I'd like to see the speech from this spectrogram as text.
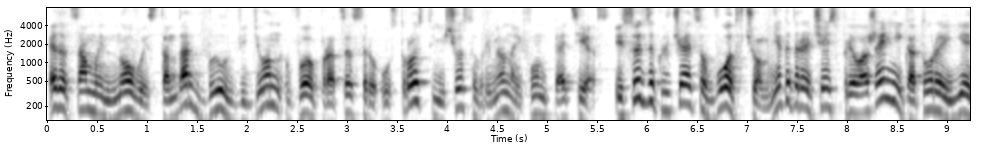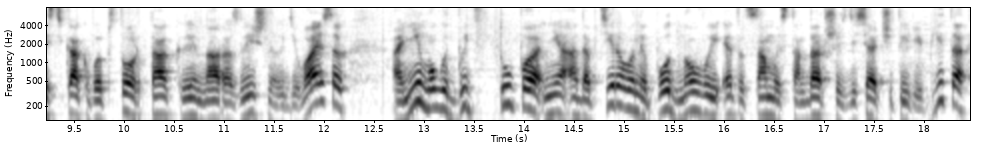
этот самый новый стандарт был введен в процессоры устройств еще со времен iPhone 5s. И суть заключается заключается вот в чем. Некоторая часть приложений, которые есть как в App Store, так и на различных девайсах, они могут быть тупо не адаптированы под новый этот самый стандарт 64 бита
